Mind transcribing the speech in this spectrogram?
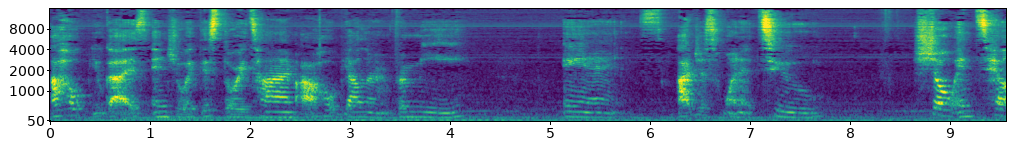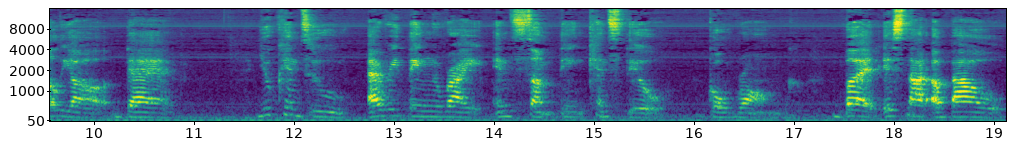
I hope you guys enjoyed this story time. I hope y'all learned from me. And I just wanted to show and tell y'all that you can do everything right and something can still go wrong. But it's not about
